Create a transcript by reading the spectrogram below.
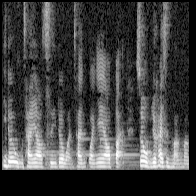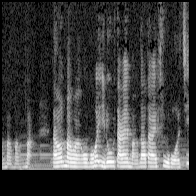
一堆午餐要吃，一堆晚餐晚宴要办，所以我们就开始忙忙忙忙忙，然后忙完我们会一路大概忙到大概复活节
